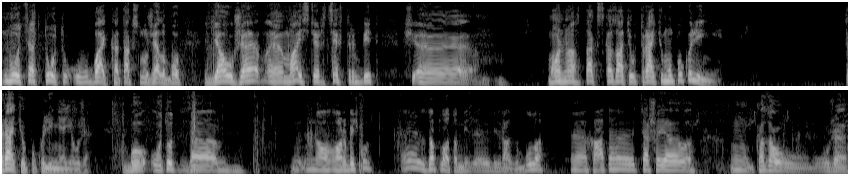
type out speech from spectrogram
ну це тут у батька так служило, бо я вже майстер цих трембіт, можна так сказати, у третьому поколінні. Третього покоління я вже. Бо отут за на горбичку, е, за плотом від- відразу була е, хата. Це, що я казав уже,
